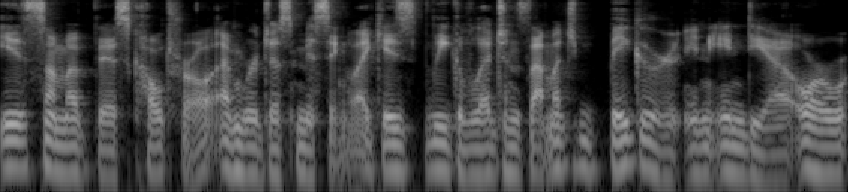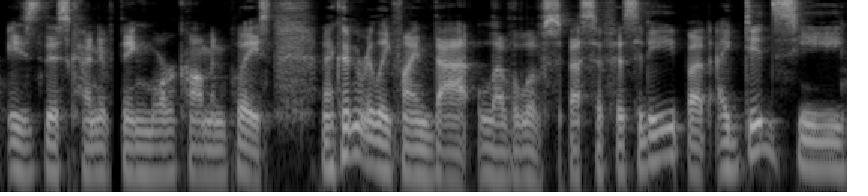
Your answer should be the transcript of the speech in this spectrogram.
is some of this cultural and we're just missing? Like, is League of Legends that much bigger in India or is this kind of thing more commonplace? And I couldn't really find that level of specificity, but I did see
